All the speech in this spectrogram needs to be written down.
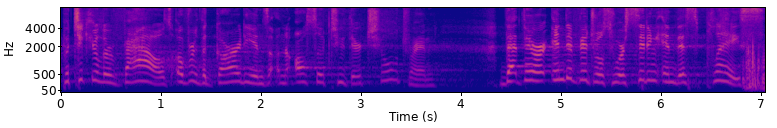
particular vows over the guardians and also to their children. That there are individuals who are sitting in this place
